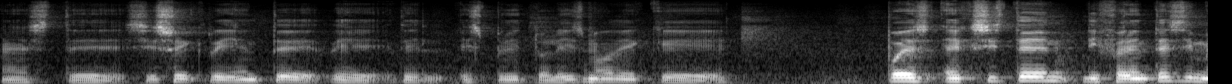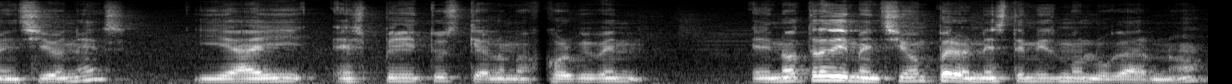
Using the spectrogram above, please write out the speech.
este, sí soy creyente de- del espiritualismo, de que pues existen diferentes dimensiones y hay espíritus que a lo mejor viven en otra dimensión pero en este mismo lugar, ¿no?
